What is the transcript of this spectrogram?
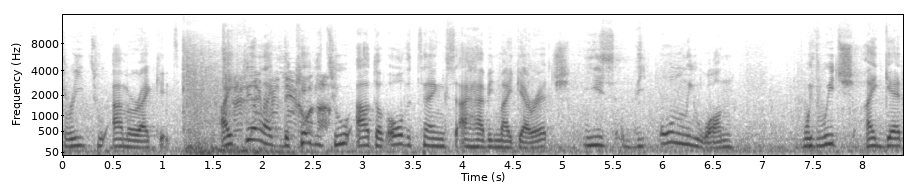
three to ammo rack it. I feel like the KV2 out of all the tanks I have in my garage is the only one with which I get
